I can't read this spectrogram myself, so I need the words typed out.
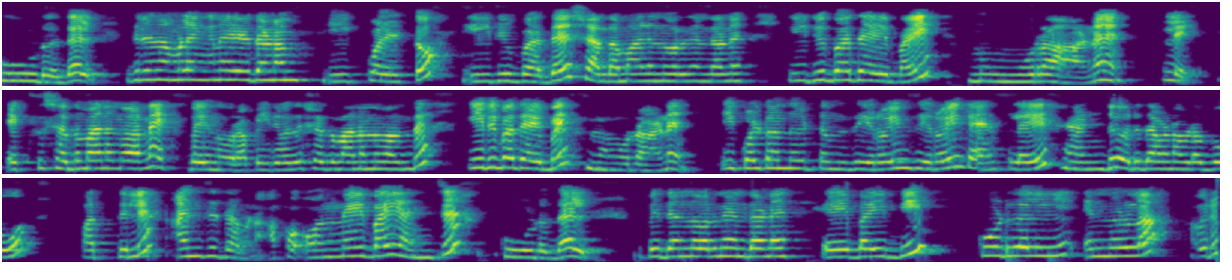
കൂടുതൽ. ഇതിന് നമ്മൾ എങ്ങനെ എഴുതണം? ഈക്വൽ ടു ഇരുപത് ശതമാനം എന്ന് പറഞ്ഞാൽ എന്താണ്? ഇരുപത് ബൈ നൂറാണ് അല്ലെ? എക്സ് ശതമാനം എന്ന് പറഞ്ഞാൽ എക്സ് ബൈ നൂറ്. അപ്പൊ ഇരുപത് ശതമാനം എന്ന് പറയുന്നത് ഇരുപത് ബൈ നൂറാണ് ഈക്വൽ ടു ഒന്ന് കിട്ടും സീറോയും സീറോയും ക്യാൻസൽ ആയി രണ്ട് ഒരു തവണ അവിടെ പോകും. പത്തിൽ അഞ്ച് തവണ. അപ്പൊ ഒന്ന് ബൈ അഞ്ച് കൂടുതൽ. അപ്പൊ ഇതെന്ന് പറഞ്ഞാൽ എന്താണ്? എ ബൈ ബി കൂടുതൽ എന്നുള്ള ഒരു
